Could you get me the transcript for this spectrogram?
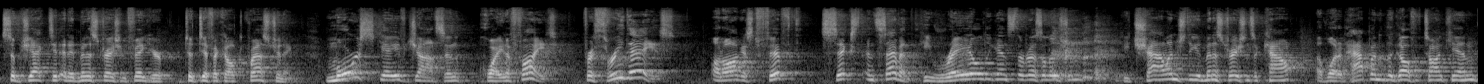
subjected an administration figure to difficult questioning. Morse gave Johnson quite a fight. For three days, on August 5th, 6th, and 7th, he railed against the resolution. He challenged the administration's account of what had happened in the Gulf of Tonkin.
